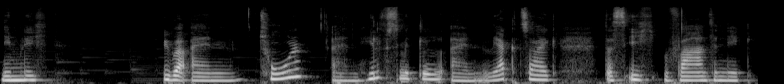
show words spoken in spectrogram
nämlich über ein Tool, ein Hilfsmittel, ein Werkzeug, das ich wahnsinnig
